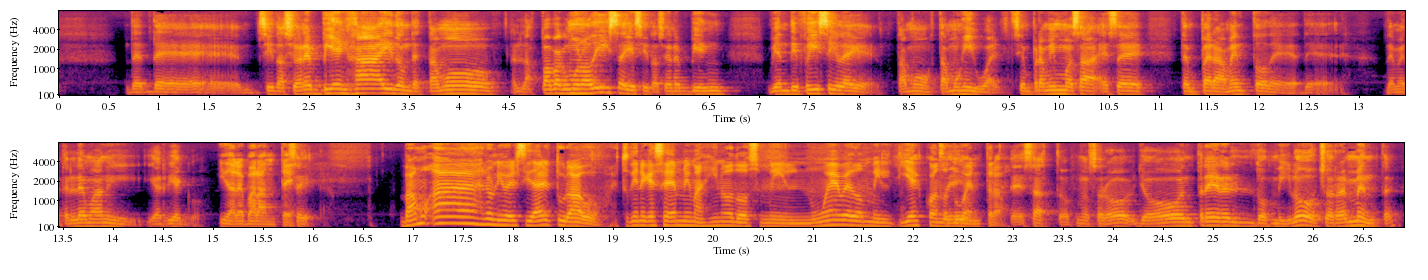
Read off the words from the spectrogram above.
desde situaciones bien high, donde estamos en las papas, como uno dice, y situaciones bien, bien difíciles, estamos, estamos igual. Siempre mismo esa, ese temperamento de, de, de meterle mano y, y el riesgo. Y darle para adelante. Sí. Vamos a la Universidad del Turabo. Esto tiene que ser, me imagino, 2009, 2010 cuando tú entras. Exacto. Nosotros, yo entré en el 2008 realmente.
